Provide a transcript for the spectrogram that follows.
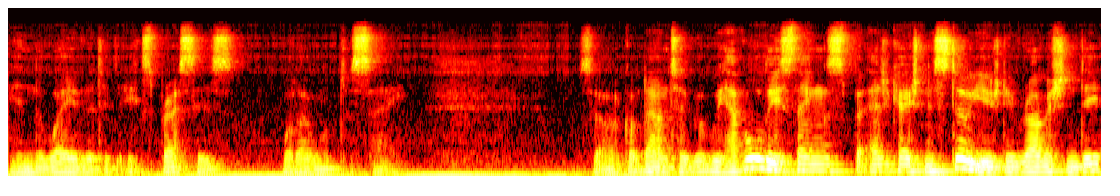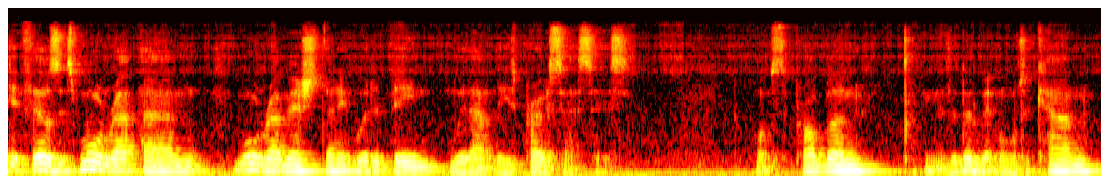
in the way that it expresses what I want to say. So I've got down to, but we have all these things, but education is still usually rubbish. Indeed, it feels it's more um, more rubbish than it would have been without these processes. What's the problem? I think there's a little bit more to come.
